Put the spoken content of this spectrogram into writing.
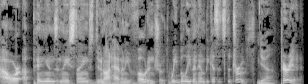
Our opinions in these things do not have any vote in truth. We believe in Him because it's the truth. Yeah. Period.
